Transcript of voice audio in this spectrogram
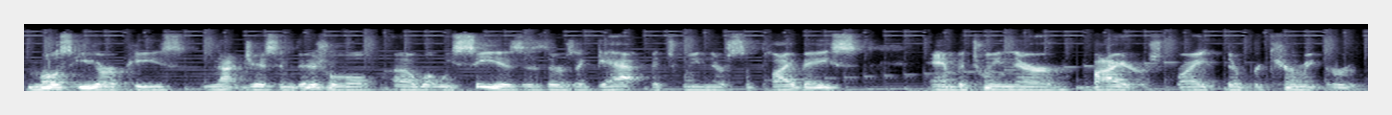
most ERPs, not just in visual, uh, what we see is, is there's a gap between their supply base and between their buyers, right? Their procurement group.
